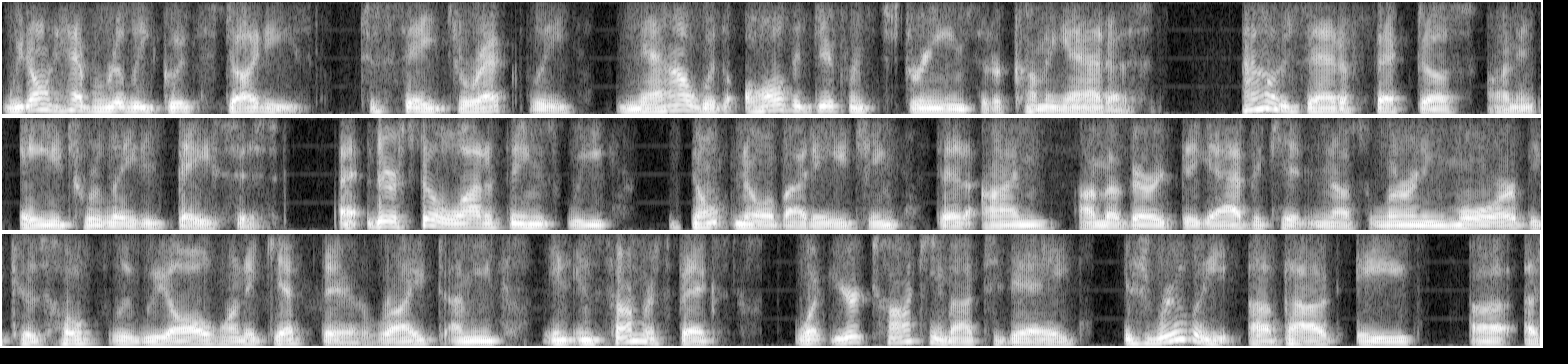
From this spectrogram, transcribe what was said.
we don't have really good studies to say directly now with all the different streams that are coming at us. How does that affect us on an age-related basis? Uh, there's still a lot of things we don't know about aging that I'm I'm a very big advocate in us learning more because hopefully we all want to get there, right? I mean, in, in some respects, what you're talking about today is really about a uh, a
